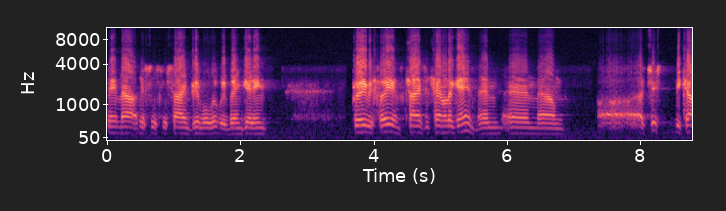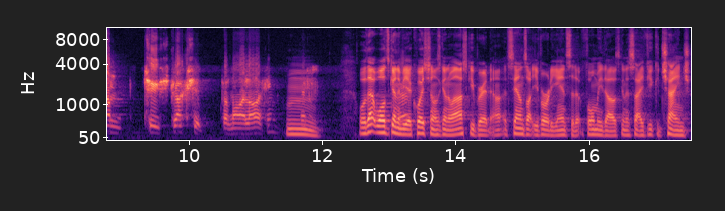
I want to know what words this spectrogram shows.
then no, this is the same dribble that we've been getting previously and change the channel again. And, and um, uh, it's just become too structured for my liking. Mm. Well, that was going to be a question I was going to ask you, Brett. Uh, it sounds like you've already answered it for me, though. I was going to say, if you could change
